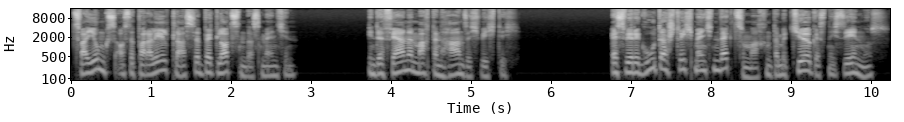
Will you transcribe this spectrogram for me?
Zwei Jungs aus der Parallelklasse beglotzen das Männchen. In der Ferne macht ein Hahn sich wichtig. Es wäre gut, das Strichmännchen wegzumachen, damit Jörg es nicht sehen muss.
